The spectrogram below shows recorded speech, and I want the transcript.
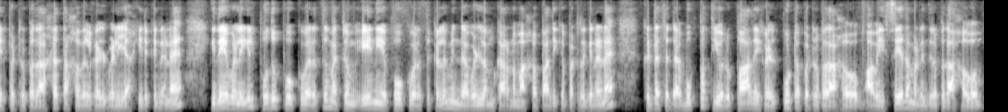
ஏற்பட்டிருப்பதாக தகவல்கள் வெளியாகி இருக்கின்றன. இதே வழியில் பொது போக்குவரத்து மற்றும் ஏனைய போக்குவரத்துகளும் இந்த வெள்ளம் காரணமாக பாதிக்கப்பட்டிருக்கின்றன. கிட்டத்தட்ட முப்பத்தி ஒரு பாதைகள் பூட்டப்பட்டிருப்பதாகவும் அவை சேதமடைந்திருப்பதாகவும்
